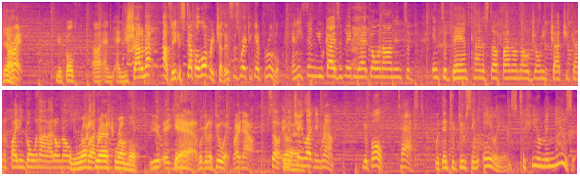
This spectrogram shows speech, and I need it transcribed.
Yeah. All right. You both uh, and and you shout them out so you can step all over each other. This is where it can get brutal. Anything you guys have maybe had going on into into band kind of stuff. I don't know, Joni Chachi kind of fighting going on. I don't know. Rush, rash, rumble. You, uh, yeah, we're gonna do it right now. So in Go the ahead. chain lightning round, you're both tasked with introducing aliens to human music,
